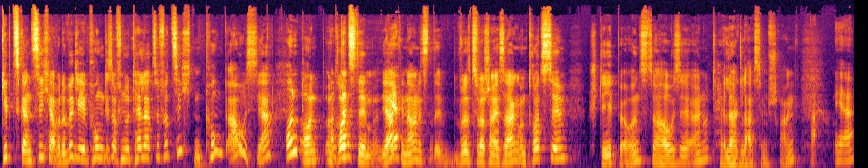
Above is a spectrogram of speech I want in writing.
gibt es ganz sicher, aber der wirkliche Punkt ist, auf Nutella zu verzichten. Punkt aus, ja. Und, und, und, und trotzdem, dann, ja, ja, genau, jetzt äh, würdest du wahrscheinlich sagen, und trotzdem steht bei uns zu Hause ein Nutella-Glas im Schrank. Ah, ja.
